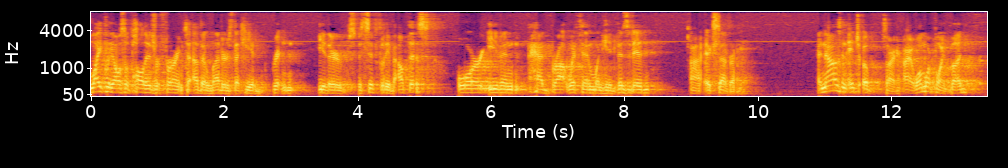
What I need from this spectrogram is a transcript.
likely also Paul is referring to other letters that he had written either specifically about this or even had brought with him when he had visited, uh, etc. And now is an inch. Oh, sorry. All right, one more point, bud.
